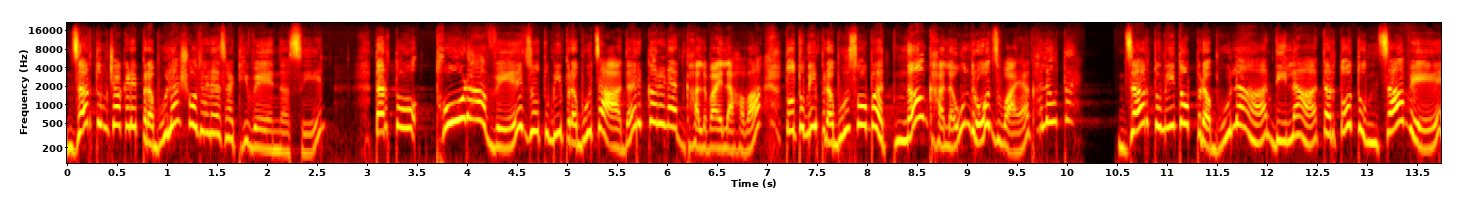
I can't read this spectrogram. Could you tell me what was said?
जर तुमच्याकडे प्रभूला शोधण्यासाठी वेळ नसेल तर तो थोडा वेळ जो तुम्ही प्रभूचा आदर करण्यात घालवायला हवा तो तुम्ही प्रभूसोबत न घालवून रोज वाया घालवता. जर तुम्ही तो प्रभूला दिला तर तो तुमचा वेळ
